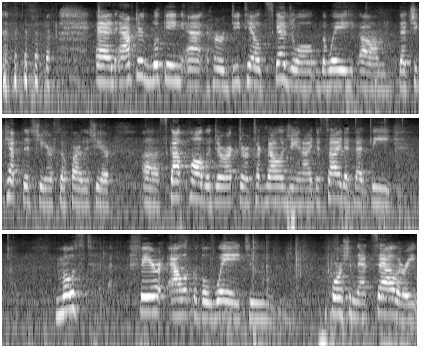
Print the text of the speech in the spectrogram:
and after looking at her detailed schedule, the way um, that she kept this year, so far this year, uh, Scott Paul, the director of technology, and I decided that the most fair allocable way to portion that salary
